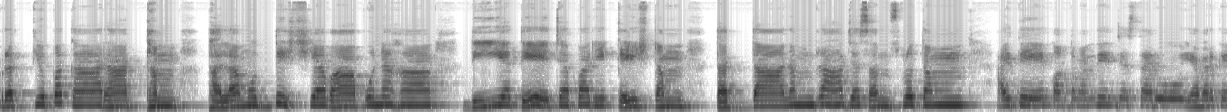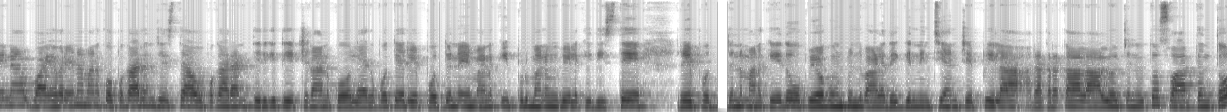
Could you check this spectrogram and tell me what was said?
ప్రత్యుపకారార్థం ఫలముద్దిశ్య వా పునః దీయతే చ పరిక్లిష్టం తద్దానం రాజసంస్మృతం అయితే కొంతమంది ఏం చేస్తారు? ఎవరికైనా ఎవరైనా మనకు ఉపకారం చేస్తే ఆ ఉపకారాన్ని తిరిగి తీర్చడానికో లేకపోతే రేపు పొద్దున్నే మనకి ఇప్పుడు మనం వీళ్ళకి ఇది ఇస్తే రేపు పొద్దున్న మనకి ఏదో ఉపయోగం ఉంటుంది వాళ్ళ దగ్గర నుంచి అని చెప్పి ఇలా రకరకాల ఆలోచనలతో స్వార్థంతో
